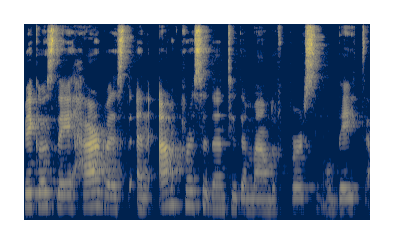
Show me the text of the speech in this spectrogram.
Because they harvest an unprecedented amount of personal data,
